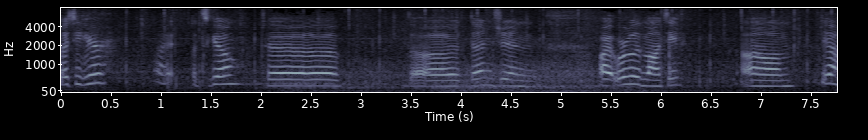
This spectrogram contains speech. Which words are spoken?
Spicy here? Alright, let's go to the dungeon. Alright, we're with Monty. Um, yeah.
